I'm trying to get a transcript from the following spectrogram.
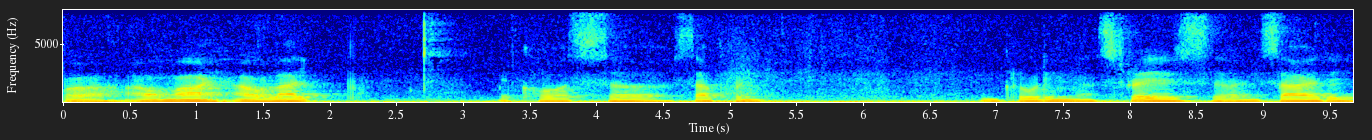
uh, our mind, our life, that cause uh, suffering, including uh, stress, uh, anxiety.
